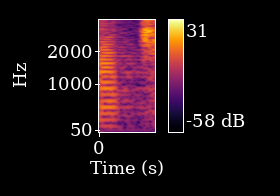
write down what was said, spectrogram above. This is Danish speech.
Velkommen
